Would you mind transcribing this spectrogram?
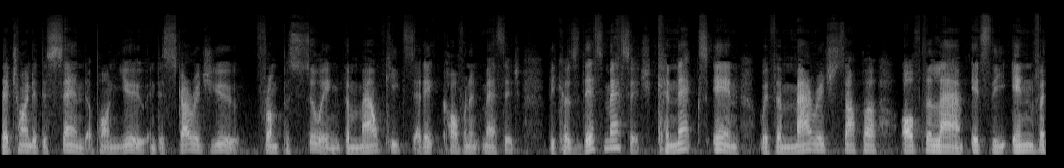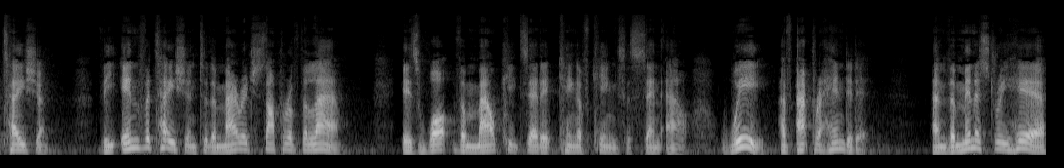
they're trying to descend upon you and discourage you from pursuing the Melchizedek covenant message because this message connects in with the marriage supper of the Lamb. It's the invitation. The invitation to the marriage supper of the Lamb is what the Melchizedek King of Kings has sent out. We have apprehended it. And the ministry here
